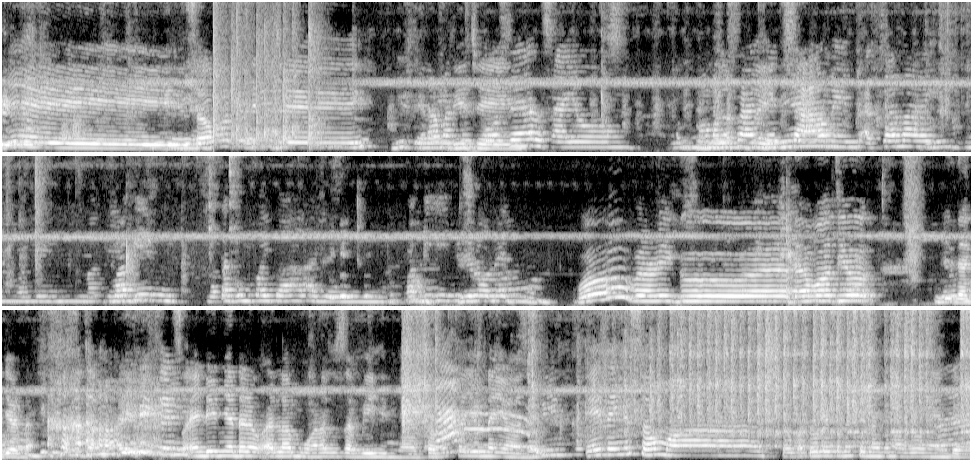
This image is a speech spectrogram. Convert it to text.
Yay! So, what DJ? Salamat DJ. po sir sa yung pagmamalasakit sa amin at sana maging, maging matagumpay pa yung pagiging school head mo. Wow, very good. Hindi na dyan. so, hindi niya daw alam kung ano sasabihin niya. So, basta yun na yun. Okay, thank you so much. So, patuloy pa na silang gumagawa ngayon, guys.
